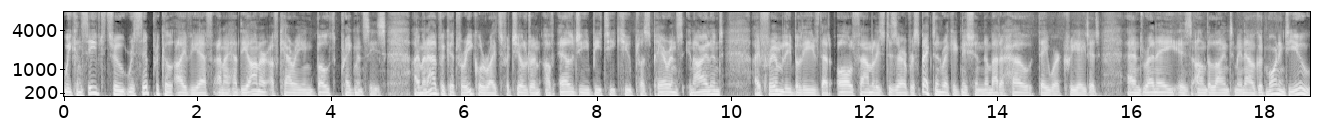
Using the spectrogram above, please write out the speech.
We conceived through reciprocal IVF and I had the honour of carrying both pregnancies. I'm an advocate for equal rights for children of LGBTQ plus parents in Ireland. I firmly believe that all families deserve respect and recognition no matter how they were created. And Ranae is on the line to me now. Good morning to you.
